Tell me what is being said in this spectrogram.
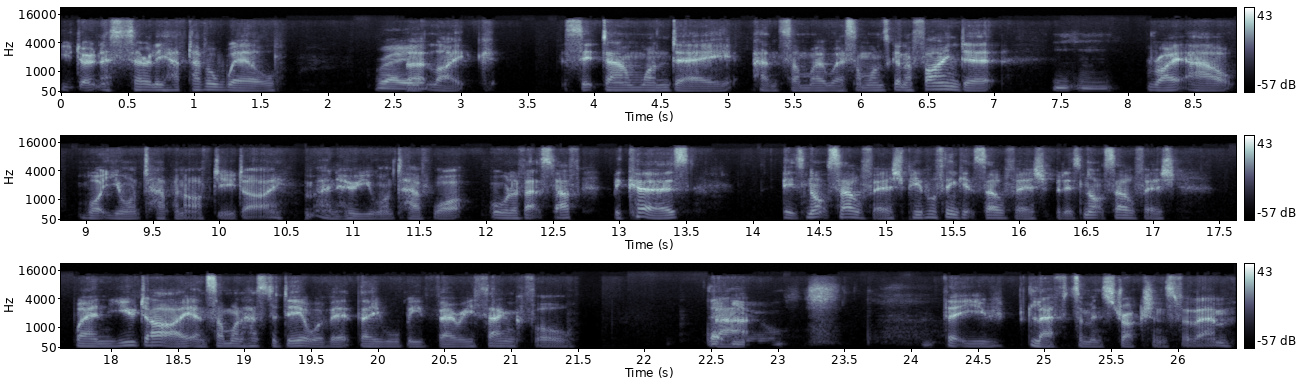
you don't necessarily have to have a will, Right. but like sit down one day and somewhere where someone's going to find it, hmm write out what you want to happen after you die and who you want to have what, all of that stuff because it's not selfish. People think it's selfish, but it's not selfish. When you die and someone has to deal with it, they will be very thankful That that- you. That you left some instructions for them.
